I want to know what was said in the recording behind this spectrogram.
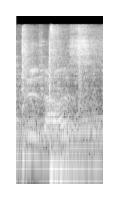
to us.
